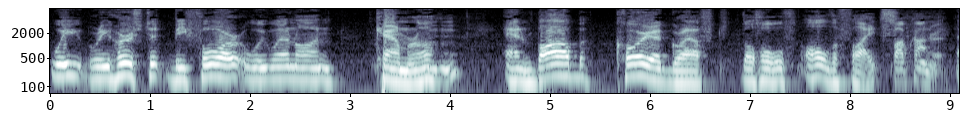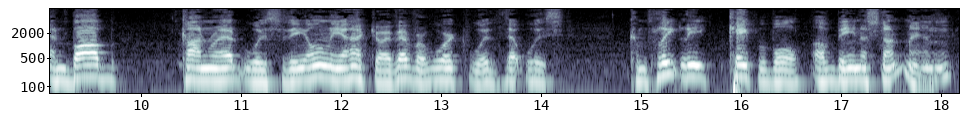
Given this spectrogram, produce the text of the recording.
We rehearsed it before we went on camera, Mm-hmm. and Bob choreographed the whole all the fights. Bob Conrad. And Bob Conrad was the only actor I've ever worked with that was completely capable of being a stuntman. Mm-hmm.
